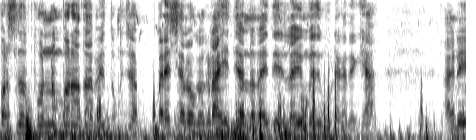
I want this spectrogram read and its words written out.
पर्सनल फोन नंबर आता मी तुमच्या बऱ्याचशा लोकांकडे आहे त्यांना नाही ते लाईव्हमध्ये कुठे कधी घ्या. आणि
